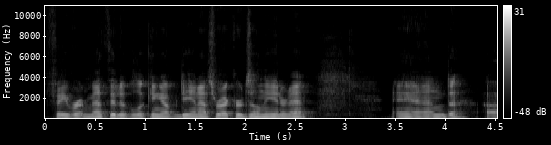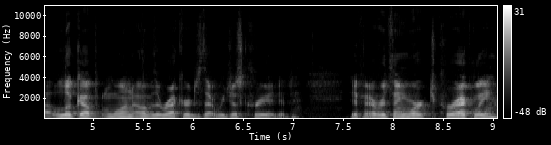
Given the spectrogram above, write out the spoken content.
favorite method of looking up DNS records on the internet and uh, look up one of the records that we just created. If everything worked correctly,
